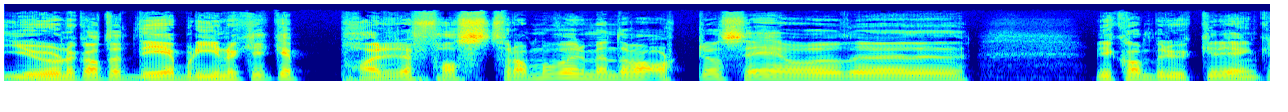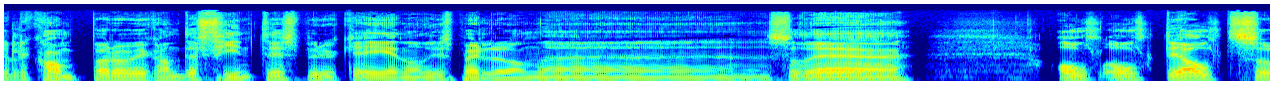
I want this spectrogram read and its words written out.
gjør nok at det blir nok ikke paret fast framover, men det var artig å se. og det, vi kan bruke det i enkelte kamper, og vi kan definitivt bruke en av de spillerne. Så det alt, alt i alt så,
